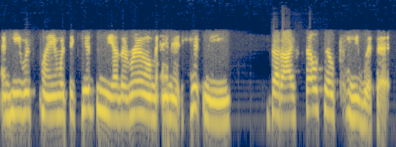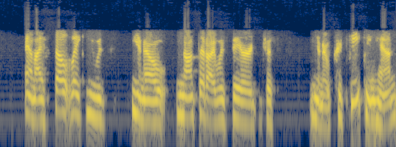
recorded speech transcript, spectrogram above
And he was playing with the kids in the other room, and it hit me that I felt okay with it. And I felt like he was, you know, not that I was there just, you know, critiquing him,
